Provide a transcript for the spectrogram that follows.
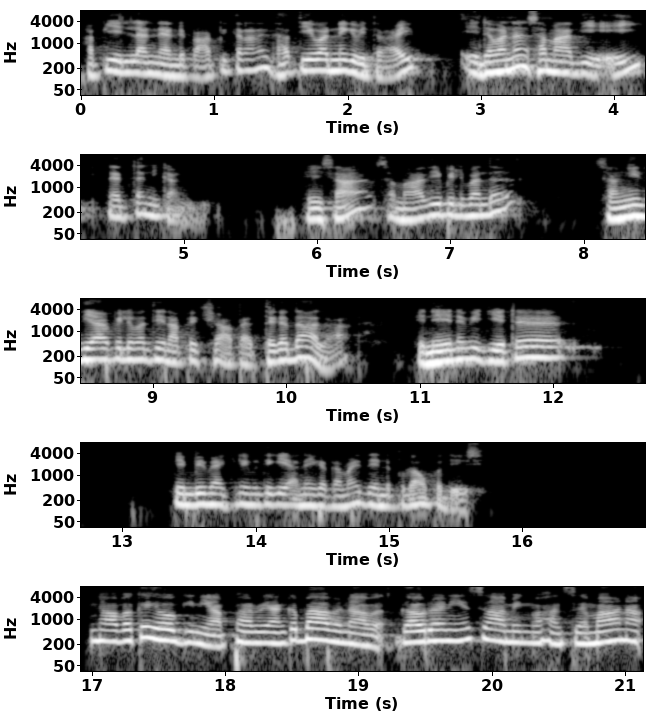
අපි ඉල්ලන්නේ නැහැ. අපි කරන්නේ සතිය වඩන එක විතරයි. එනවනම් සමාධිය එයි නැත්තම් නිකන්. ඒ නිසා සමාධිය පිළිබඳ සංහිඳියාව පිළිබඳ තියෙන අපේක්ෂා පැත්තක දාලා එනේන විදිහට පිම්බි මැකිලිම දිගේ අනේක තමයි දෙන්න පුළුවන් උපදේශය. නවක යෝගිනියා පර්යංක භාවනාව ගෞරවනීය ස්වාමින් වහන්සේ මානා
